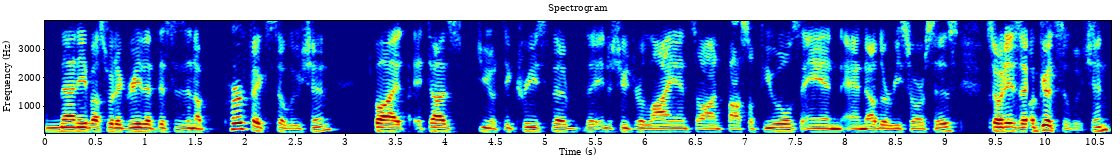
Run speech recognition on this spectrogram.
many of us would agree that this isn't a perfect solution, but it does you know decrease the the industry's reliance on fossil fuels and and other resources. So it is a good solution.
